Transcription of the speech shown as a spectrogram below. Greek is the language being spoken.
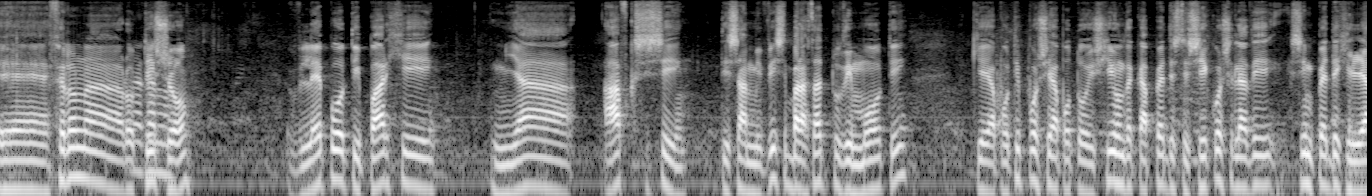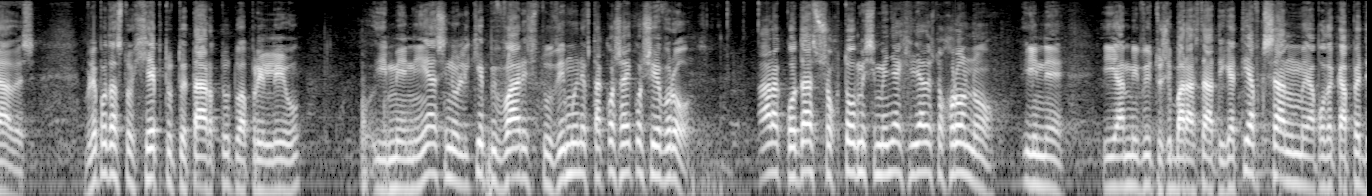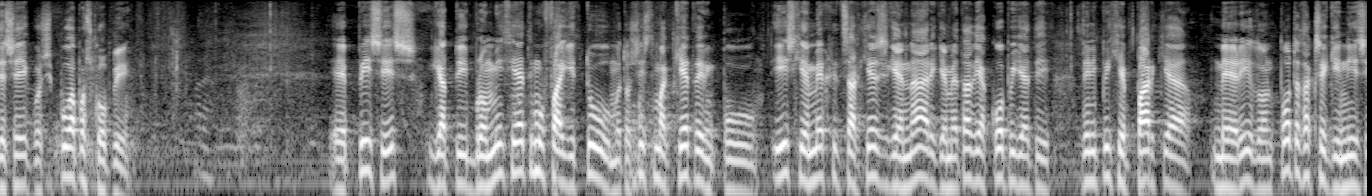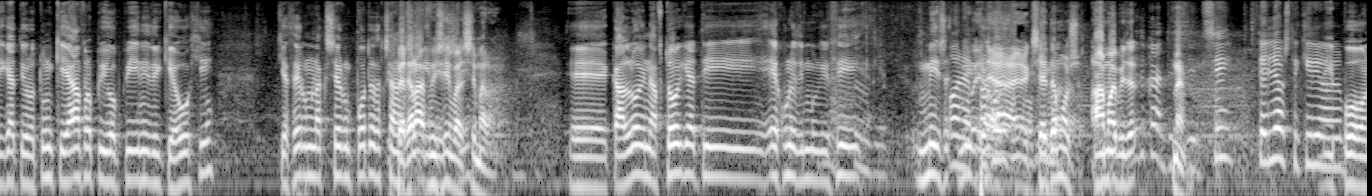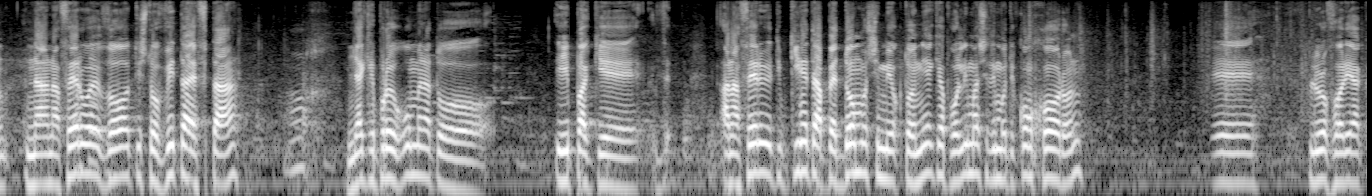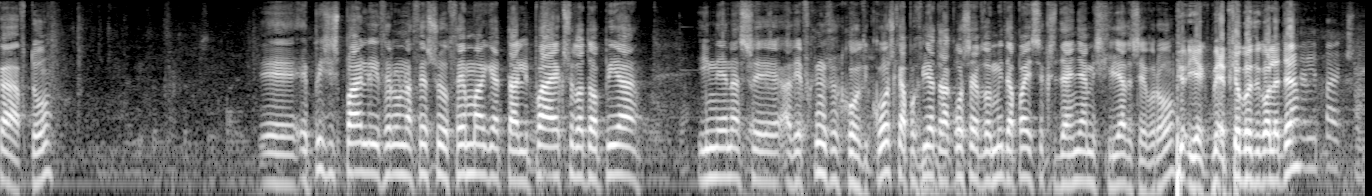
Ε, θέλω να ρωτήσω, βλέπω ότι υπάρχει μια αύξηση της αμοιβή συμπαραστάτη του Δημότη και αποτύπωση από το ισχύον 15 στις 20, δηλαδή συν 5.000. Βλέποντας το ΧΕΠ του Τετάρτου του Απριλίου, η μενιαία συνολική επιβάρηση του Δήμου είναι 720 ευρώ. Άρα κοντά στις 8.500 με 9.000 το χρόνο είναι η αμοιβή του συμπαραστάτη. Γιατί αυξάνουμε από 15 σε 20, πού αποσκοπεί; Επίσης, για την προμήθεια έτοιμου φαγητού με το σύστημα catering που ίσχυε μέχρι τις αρχές Γενάρη και μετά διακόπη γιατί δεν υπήρχε πάρκια μερίδων, πότε θα ξεκινήσει, γιατί ρωτούν και οι άνθρωποι οι οποίοι είναι δικαιούχοι και θέλουν να ξέρουν πότε θα ξαναξεκινήσει. Υπεγράφει σύμβαση σήμερα. Ε, καλό είναι αυτό γιατί έχουν δημιουργηθεί μη, ε, Ξέρετε όμως, άμα επιτρέπετε. Ναι. Τελειώστε, κύριε. Λοιπόν, να αναφέρω εδώ ότι στο Β7, μια και προηγούμενα το είπα και αναφέρει ότι γίνεται απεντόμωση μειοκτονία και απολύμαση δημοτικών χώρων. Ε, πληροφοριακά αυτό. Ε, επίσης πάλι θέλω να θέσω θέμα για τα λοιπά έξοδα τα οποία είναι ένας ε, αδιευκρίνητος κωδικός και από 1370 πάει σε 69.500 ευρώ. Ποιο, ποιο κωδικό λέτε; Τα λοιπά έξοδα.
